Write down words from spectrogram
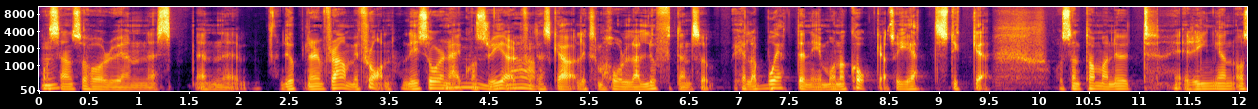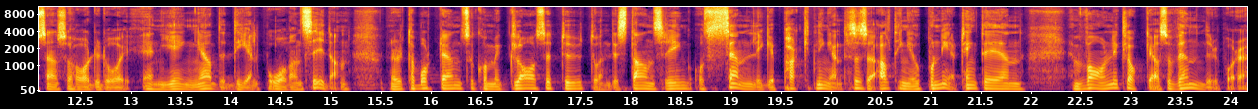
Och sen så har du en, en eh, du öppnar den framifrån. Det är så den här är konstruerad. För att den ska liksom hålla luften. Så hela boetten är monokock, alltså i ett stycke. Och sen tar man ut ringen och sen så har du då en gängad del på ovansidan. När du tar bort den så kommer glaset ut och en distansring och sen ligger packningen. Så, så allting är upp och ner. Tänk dig en, en vanlig klocka så vänder du på det.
